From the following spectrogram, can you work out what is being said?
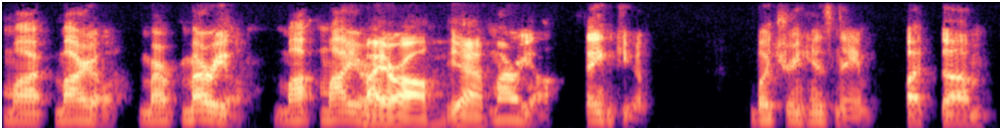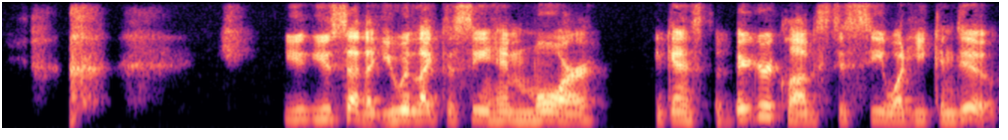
Mario, Mario, Mario, Mario, yeah, Mario. Thank you, butchering his name, but um, you you said that you would like to see him more against the bigger clubs to see what he can do.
